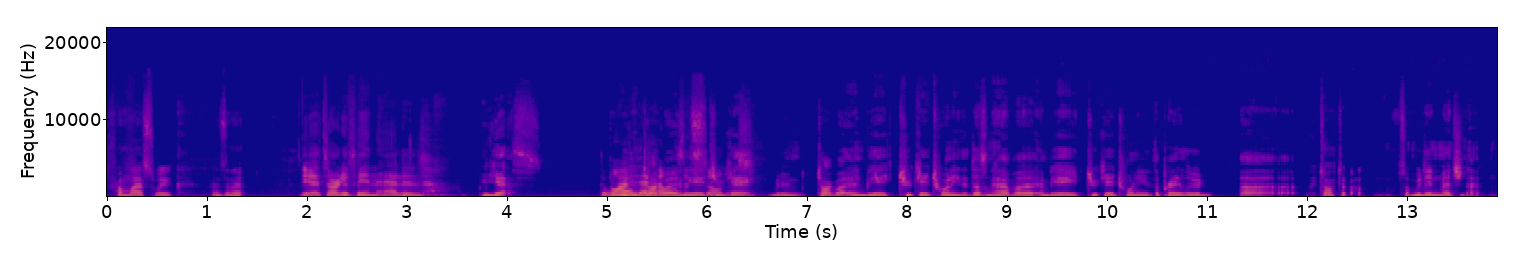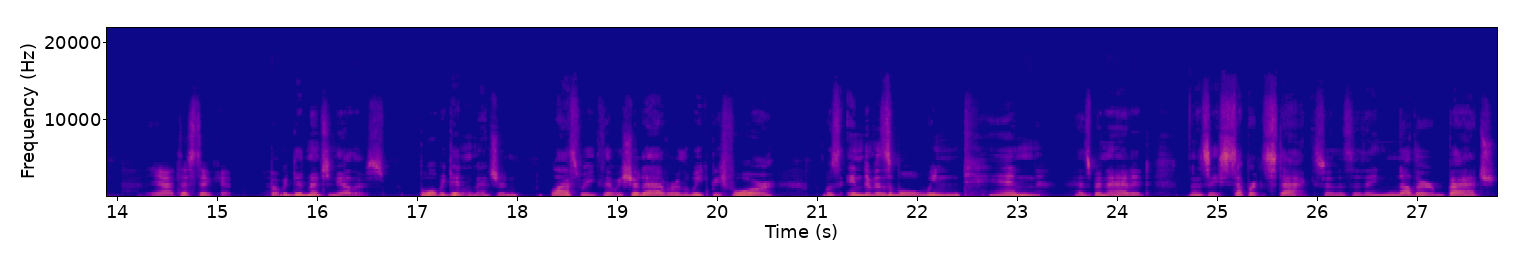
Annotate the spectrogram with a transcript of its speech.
from last week, isn't it? yeah, it's already Is it? been added. Yes. Then But why we didn't the talk hell about is it NBA still 2K. this? We didn't talk about NBA 2K20 that doesn't have a NBA 2K20 the prelude. Uh, We talked about some. we didn't mention that, Yeah, this did get. but we did mention the others. But what we didn't mention last week that we should have, or the week before, was Indivisible Win 10 has been added. That is a separate stack. So this is another batch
